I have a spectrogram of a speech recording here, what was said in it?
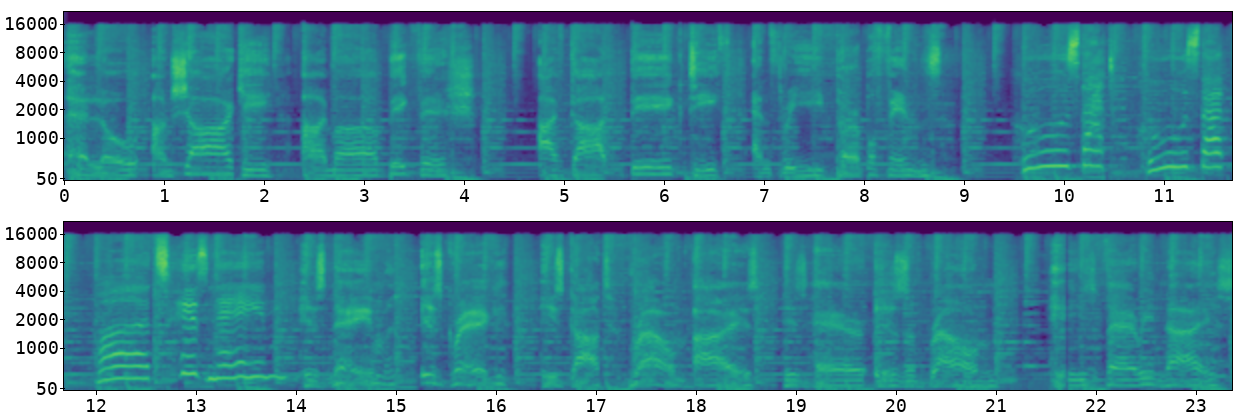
Hello, I'm Sharky. I'm a big fish. I've got big teeth and three purple fins. Who's that? Who's that? What's his name? His name is Greg. He's got brown eyes. His hair is a brown. He's very nice.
